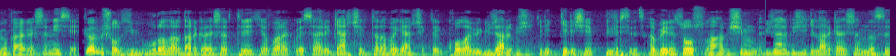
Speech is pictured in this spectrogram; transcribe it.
yok arkadaşlar. Neyse. Görmüş olduğunuz gibi buralarda arkadaşlar trade yaparak vesaire gerçekten ama gerçekten kolay ve güzel bir şekilde gelişebilirsiniz. Haberiniz olsun abi. Şimdi güzel bir şekilde arkadaşlar nasıl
